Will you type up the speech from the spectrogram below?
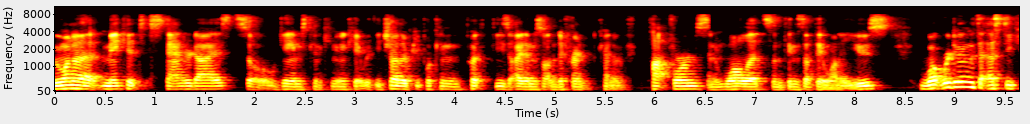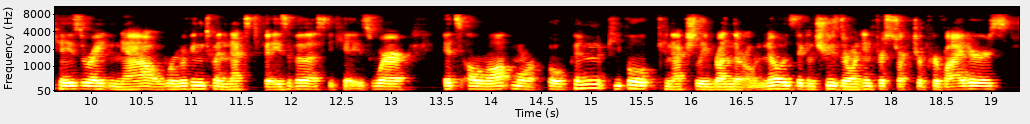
We want to make it standardized so games can communicate with each other. People can put these items on different kind of platforms and wallets and things that they want to use. What we're doing with the SDKs right now, we're moving to a next phase of the SDKs where it's a lot more open. People can actually run their own nodes. They can choose their own infrastructure providers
